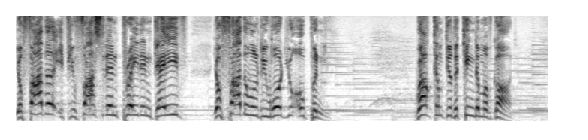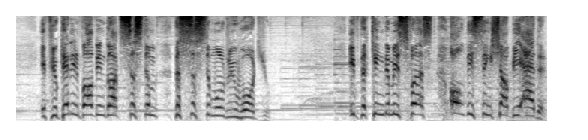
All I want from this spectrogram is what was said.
Your father, if you fasted and prayed and gave, your father will reward you openly. Welcome to the kingdom of God. If you get involved in God's system, the system will reward you. If the kingdom is first, all these things shall be added.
